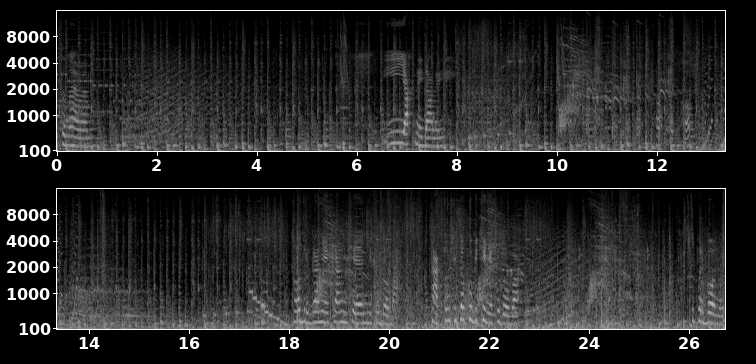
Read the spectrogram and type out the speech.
Utonęłem. I jak najdalej. Hop, hop, hop. To drganie ekranu mi się nie podoba. Tak, to mi się całkowicie nie podoba. Super bonus.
